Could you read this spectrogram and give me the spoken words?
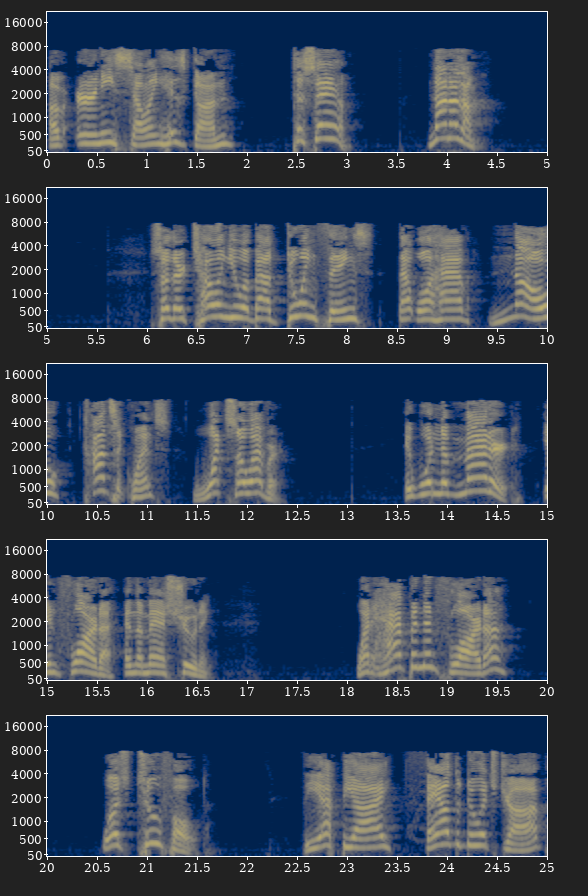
of Ernie selling his gun to Sam. None of them. So they're telling you about doing things that will have no consequence whatsoever. It wouldn't have mattered in Florida and the mass shooting. What happened in Florida was twofold. The FBI failed to do its job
